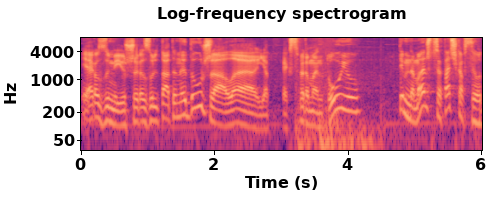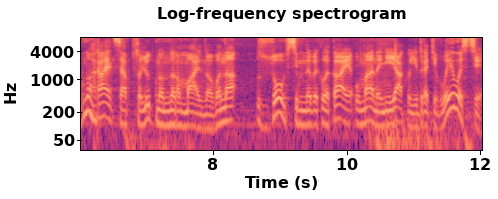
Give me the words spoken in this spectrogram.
Я розумію, що результати не дуже, але я експериментую. Тим не менш, ця тачка все одно грається абсолютно нормально. Вона зовсім не викликає у мене ніякої дратівливості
